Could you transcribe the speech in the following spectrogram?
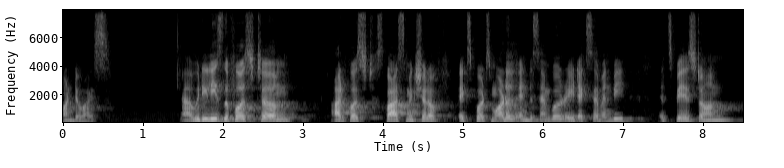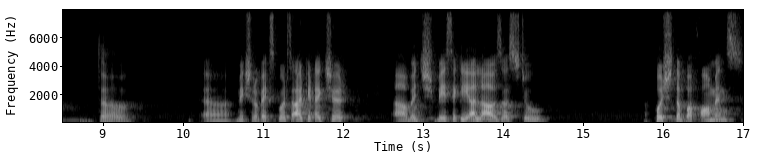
on device. Uh, we released the first, um, our first sparse mixture of experts model in December, 8x7b. It's based on the uh, mixture of experts architecture, uh, which basically allows us to push the performance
